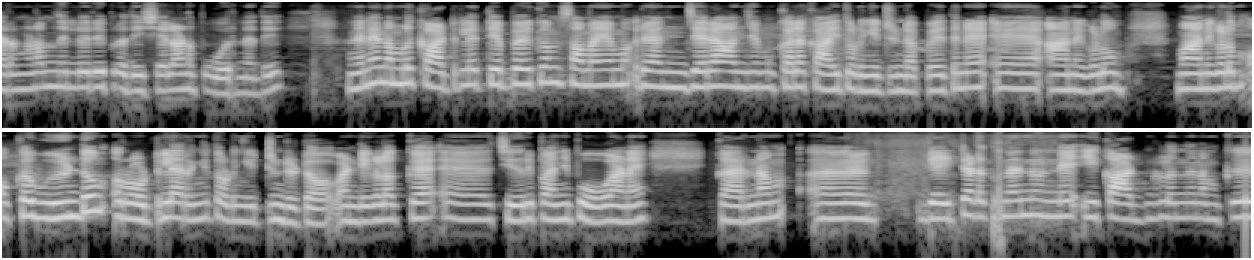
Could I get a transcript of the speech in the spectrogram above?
ഇറങ്ങണം എന്നുള്ളൊരു പ്രതീക്ഷയിലാണ് പോരുന്നത്. അങ്ങനെ നമ്മൾ കാട്ടിലെത്തിയപ്പോഴേക്കും സമയം ഒരു അഞ്ചര അഞ്ചേ മുക്കാലൊക്കെ ആയി തുടങ്ങിയിട്ടുണ്ട്. അപ്പോഴത്തേന് ആനകളും മാനുകളും ഒക്കെ വീണ്ടും റോട്ടിൽ ഇറങ്ങി തുടങ്ങിയിട്ടുണ്ട് കേട്ടോ വണ്ടികളൊക്കെ ചീറിപ്പാഞ്ഞ് പോവുകയാണ് കാരണം ഗേറ്റ് അടക്കുന്നതിന് മുന്നേ ഈ കാടിന്റെ ഉള്ളിൽ നിന്ന് നമുക്ക്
